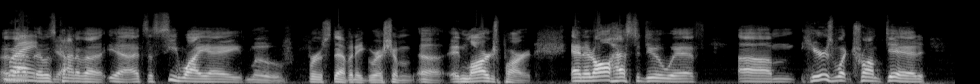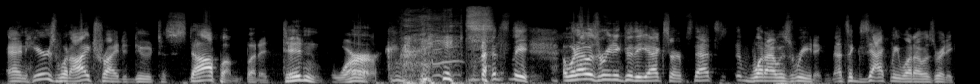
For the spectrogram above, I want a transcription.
Uh, that- Right. That, was Yeah. kind of a yeah. It's a CYA move for Stephanie Grisham uh, in large part, and it all has to do with um, here's what Trump did. And here's what I tried to do to stop him, but it didn't work. right? That's the when I was reading through the excerpts, that's what I was reading. That's exactly what I was reading.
